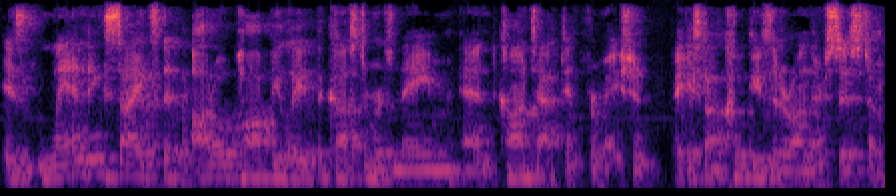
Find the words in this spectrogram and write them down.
is landing sites that auto populate the customer's name and contact information based on cookies that are on their system.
